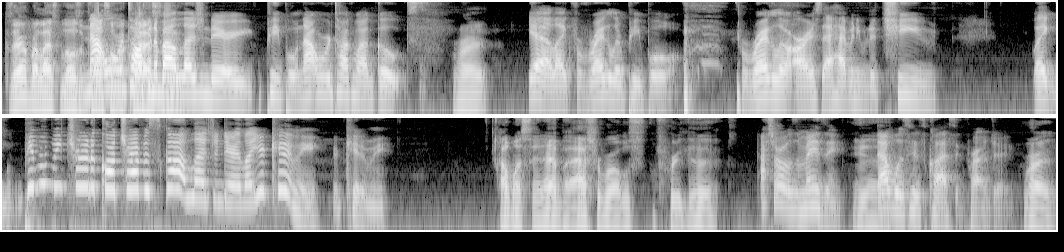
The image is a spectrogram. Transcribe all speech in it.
Because everybody likes loves call Not when we're talking about legendary people. Not when we're talking about goats. right. Yeah, like for regular people, for regular artists that haven't even achieved. Like people be trying to call Travis Scott legendary. Like you're kidding me. You're kidding me. I wouldn't say that, but Astro World was pretty good. Astro was amazing. Yeah, That was his classic project. right.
